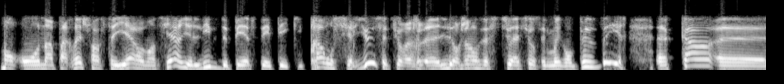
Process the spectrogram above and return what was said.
bon, on en parlait, je pense, hier ou avant-hier, il y a le livre de PSPP qui prend au sérieux cette euh, l'urgence de la situation, c'est le moins qu'on peut se dire. Euh, quand euh,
